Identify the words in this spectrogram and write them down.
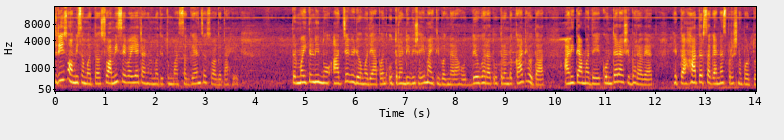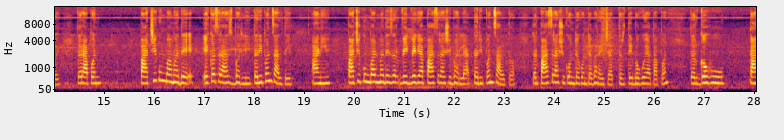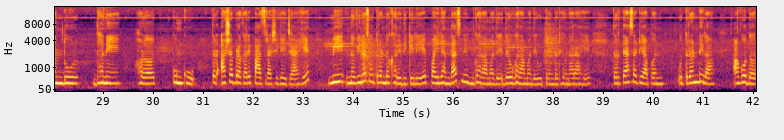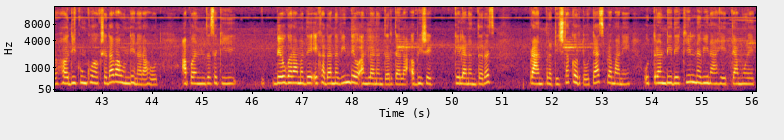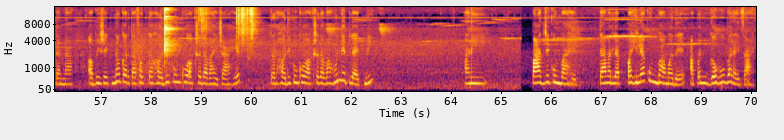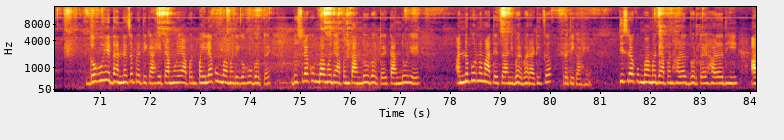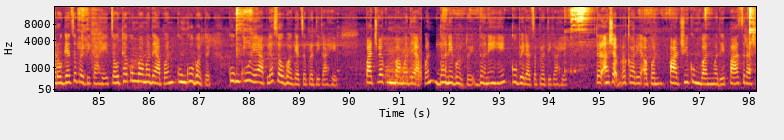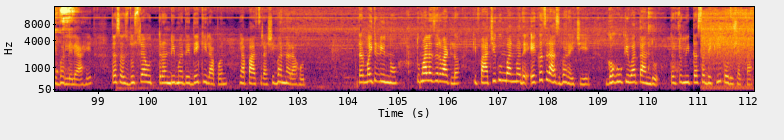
श्री स्वामी समर्थ स्वामी सेवा या चॅनलमध्ये तुम्हा सगळ्यांचं स्वागत आहे. तर मैत्रिणींनो आजच्या व्हिडिओमध्ये आपण उतरंडीविषयी माहिती बघणार आहोत. देवघरात उतरंड का ठेवतात आणि त्यामध्ये कोणत्या राशी भराव्यात हे तर हा तर सगळ्यांनाच प्रश्न पडतो आहे तर आपण पाची कुंभामध्ये एकच रास भरली तरी पण चालते आणि पाची कुंभांमध्ये जर वेगवेगळ्या पाच राशी भरल्या तरी पण चालतं. तर पाच राशी कोणत्या कोणत्या भरायच्यात तर ते बघूयात आपण. तर गहू तांदूळ धने हळद कुंकू तर अशा प्रकारे पाच राशी घ्यायच्या आहे मी नवीनच उतरंड खरेदी केली आहे. पहिल्यांदाच मी घरामध्ये देवघरामध्ये उतरंड ठेवणार आहे. तर त्यासाठी आपण उतरंडीला अगोदर हळदी कुंकू अक्षदा वाहून घेणार आहोत. आपण जसं की देवघरामध्ये एखादा नवीन देव आणल्यानंतर त्याला अभिषेक केल्यानंतरच प्राणप्रतिष्ठा करतो. त्याचप्रमाणे उतरंडी देखील नवीन आहेत त्यामुळे त्यांना अभिषेक न करता फक्त हळदी कुंकू अक्षदा व्हायच्या आहेत. तर हळदी कुंकू अक्षदा वाहून घेतल्या आहेत मी. आणि पाच जे कुंभ आहेत त्यामधल्या पहिल्या कुंभामध्ये आपण गहू भरायचा आहे. गहू हे धान्याचं प्रतीक आहे त्यामुळे आपण पहिल्या कुंभामध्ये गहू भरतो आहे दुसऱ्या कुंभामध्ये आपण तांदूळ भरतो आहे तांदूळ हे अन्नपूर्ण मातेचं आणि भरभराटीचं प्रतीक आहे. तिसऱ्या कुंभामध्ये आपण हळद भरतो आहे हळद ही आरोग्याचं प्रतीक आहे. चौथ्या कुंभामध्ये आपण कुंकू भरतो आहे कुंकू हे आपल्या सौभाग्याचं प्रतीक आहे. पाचव्या कुंभामध्ये आपण धने भरतो आहे धने हे कुबेराचं प्रतीक आहे. तर अशा प्रकारे आपण पाचवी कुंभांमध्ये पाच राशी भरलेल्या आहेत. तसंच दुसऱ्या उतरंडीमध्ये देखील आपण ह्या पाच राशी भरणार आहोत. तर मैत्रिणींनो तुम्हाला जर वाटलं की पाचवी कुंभांमध्ये एकच रास भरायची आहे गहू किंवा तांदूळ तर तुम्ही तसं देखील करू शकता.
